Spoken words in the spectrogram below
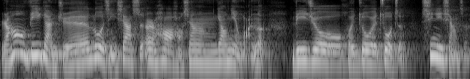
然后 V 感觉落井下石二号好像要念完了，V 就回座位坐着，心里想着：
